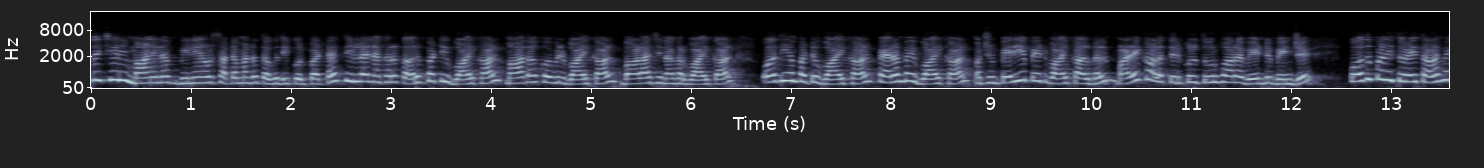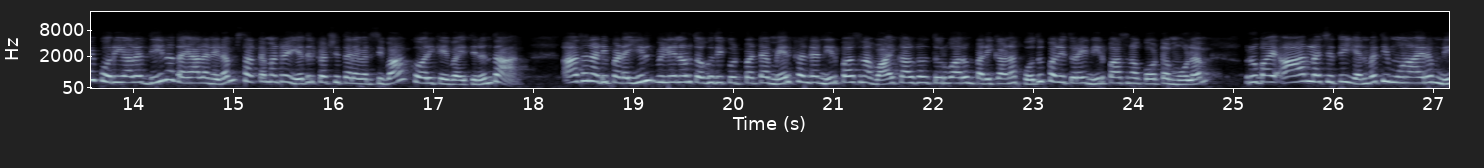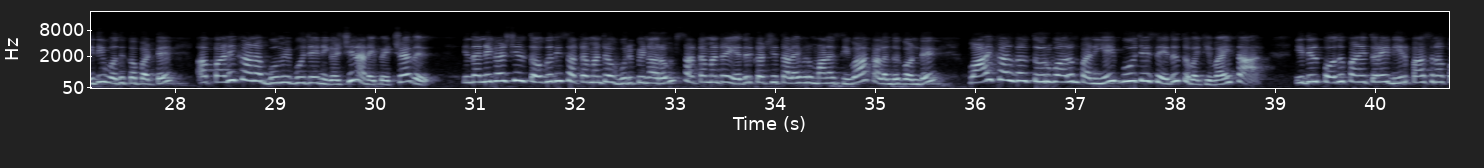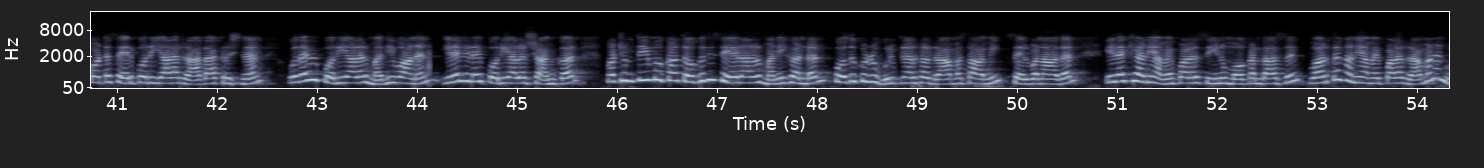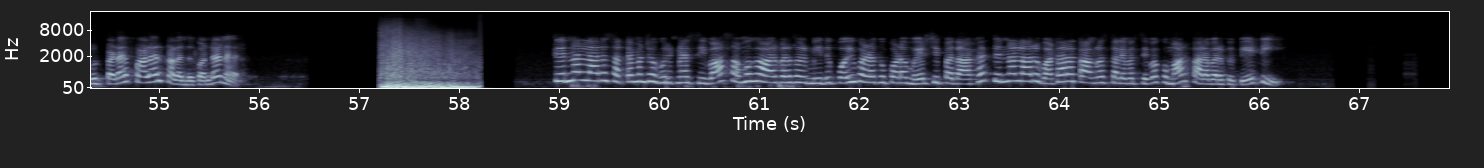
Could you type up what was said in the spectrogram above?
புதுச்சேரி மாநிலம் வில்லியனூர் சட்டமன்ற தொகுதிக்குட்பட்ட தில்லைநகர் கருப்பட்டி வாய்க்கால் மாதாக்கோவில் வாய்க்கால் பாலாஜி நகர் வாய்க்கால் ஒதியம்பட்டு வாய்க்கால் பெரம்பை வாய்க்கால் மற்றும் பெரியபேட் வாய்க்கால்கள் மழைக்காலத்திற்குள் தூர்வார வேண்டும் என்று பொதுப்பணித்துறை தலைமை பொறியாளர் தீனதயாளனிடம் சட்டமன்ற எதிர்க்கட்சித் தலைவர் சிவா கோரிக்கை வைத்திருந்தார். அதன் அடிப்படையில் வில்லியனூர் தொகுதிக்குட்பட்ட மேற்கண்ட நீர்ப்பாசன வாய்க்கால்கள் தூர்வாரும் பணிக்கான பொதுப்பணித்துறை நீர்ப்பாசன கோட்டம் மூலம் ரூபாய் ஆறு லட்சத்தி எண்பத்தி மூணாயிரம் நிதி ஒதுக்கப்பட்டு அப்பணிக்கான பூமி பூஜை நிகழ்ச்சி நடைபெற்றது. இந்த நிகழ்ச்சியில் தொகுதி சட்டமன்ற உறுப்பினரும் சட்டமன்ற எதிர்க்கட்சி தலைவருமான சிவா கலந்து கொண்டு வாய்க்கால்கள் தூர்வாரும் பணியை பூஜை செய்து துவக்கி வைத்தார். இதில் பொதுப்பணித்துறை நீர்ப்பாசன கோட்ட செயற்பொறியாளர் ராதாகிருஷ்ணன் உதவி பொறியாளர் மதிவாணன் இளநிலை பொறியாளர் சங்கர் மற்றும் திமுக தொகுதி செயலாளர் மணிகண்டன் பொதுக்குழு உறுப்பினர்கள் ராமசாமி செல்வநாதன் இலக்கிய அணி அமைப்பாளர் சீனு மோகன்தாஸ் வர்த்தக அணி அமைப்பாளர் ரமணன் உட்பட பலர் கலந்து கொண்டனர். திருநள்ளாறு சட்டமன்ற உறுப்பினர் சிவா சமூக ஆர்வலர்கள் மீது பொய் வழக்கு போட முயற்சிப்பதாக திருநள்ளாறு வட்டார காங்கிரஸ் தலைவர் சிவகுமார் பரபரப்பு பேட்டி.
